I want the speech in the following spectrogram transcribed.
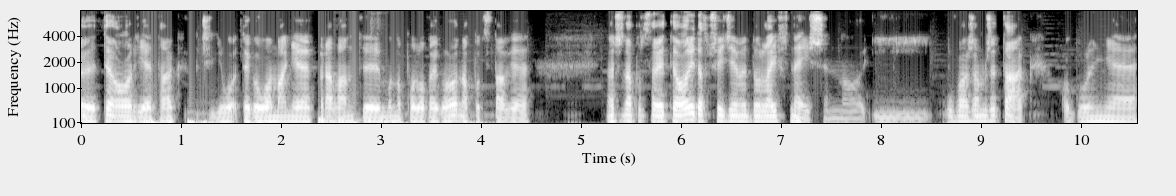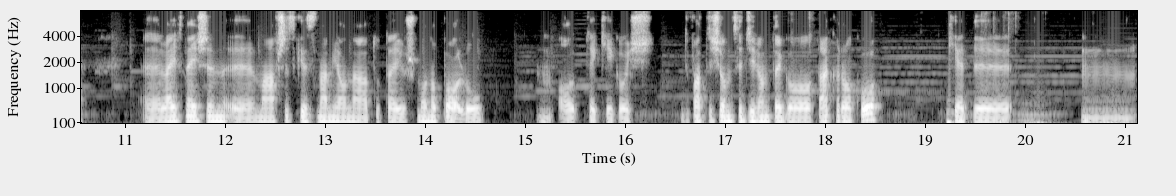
y, teorię, tak, czyli tego łamania prawa antymonopolowego na podstawie znaczy na podstawie teorii, teraz przejdziemy do Live Nation, no i uważam, że tak, ogólnie Live Nation e, ma wszystkie znamiona tutaj już monopolu mm, od jakiegoś 2009 tak, roku, kiedy mm,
